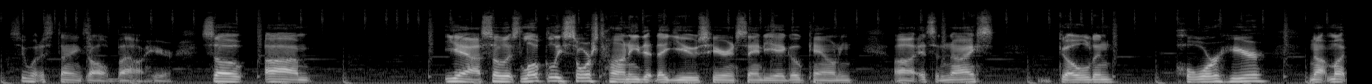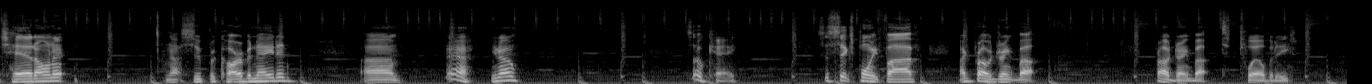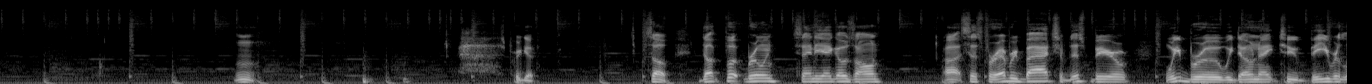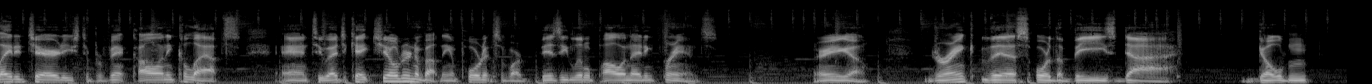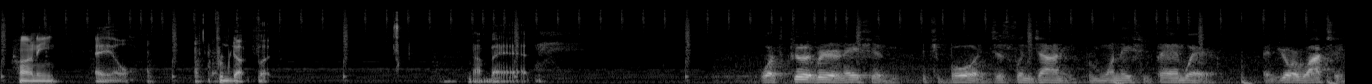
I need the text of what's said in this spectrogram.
see what this thing's all about here. So, um, yeah, so it's locally sourced honey that they use here in San Diego County. Uh, it's a nice golden pour here. Not much head on it. Not super carbonated. Um, yeah, you know, it's okay. It's a 6.5. I could probably drink about probably drink about 12 of these. Mmm. It's pretty good. So, Duckfoot Brewing, San Diego's on. Uh, it says for every batch of this beer we brew, we donate to bee related charities to prevent colony collapse and to educate children about the importance of our busy little pollinating friends. There you go. Drink this or the bees die. Golden Honey Ale from Duckfoot. Not bad. What's good, Raider Nation? It's your boy, Just Win Johnny from One Nation Fanware, and you're watching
